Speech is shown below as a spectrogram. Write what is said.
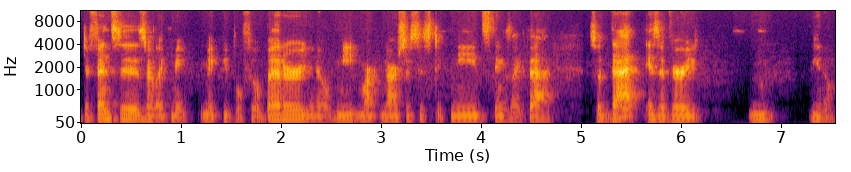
defenses or like make, make people feel better, you know, meet mar- narcissistic needs, things like that. So that is a very, you know,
